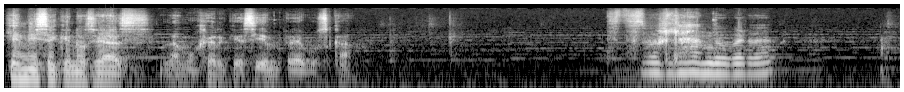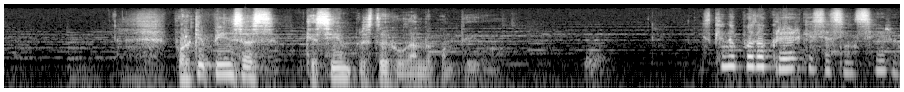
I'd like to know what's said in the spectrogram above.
¿Quién dice que no seas la mujer que siempre he buscado? Te estás burlando, ¿verdad? ¿Por qué piensas que siempre estoy jugando contigo? Que no puedo creer que seas sincero.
